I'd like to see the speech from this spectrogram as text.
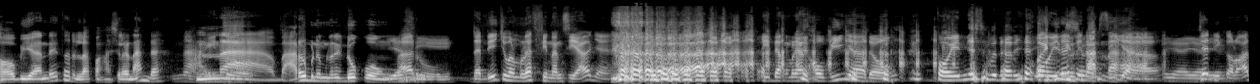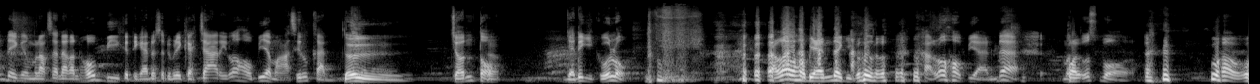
Hobi Anda itu adalah penghasilan Anda. Nah, itu. Nah, baru benar-benar didukung. Iya baru sih. dan dia cuma melihat finansialnya tidak melihat hobinya dong Poinnya sebenarnya poinnya finansial Iya, iya, jadi iya. kalau anda ingin melaksanakan hobi ketika anda sudah menikah carilah hobi yang menghasilkan Betul. contoh jadi gigolo kalau hobi Anda loh. kalau hobi anda mentusbol Wow.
